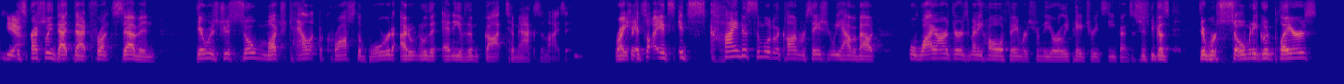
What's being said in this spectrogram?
Yeah. Especially that that front seven. There was just so much talent across the board. I don't know that any of them got to maximize it. Right? Sure. It's it's it's kind of similar to the conversation we have about well, why aren't there as many Hall of Famers from the early Patriots defenses? Just because there were so many good players,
